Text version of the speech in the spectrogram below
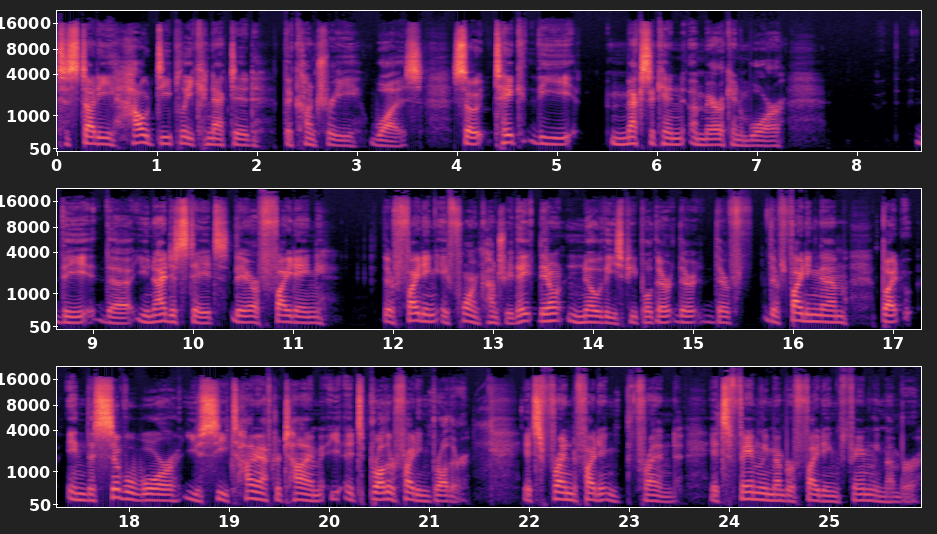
to study how deeply connected the country was. So take the Mexican American War the the United States they are fighting they're fighting a foreign country. They they don't know these people. They're they're they're they're fighting them. But in the Civil War, you see time after time, it's brother fighting brother, it's friend fighting friend, it's family member fighting family member.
